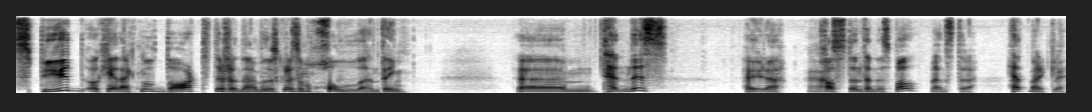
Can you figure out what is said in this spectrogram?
Spyd, ok, det er ikke noe dart, det skjønner jeg, men du skal liksom holde en ting. Um, tennis, høyre. Kaste en tennisball, venstre. Helt merkelig.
